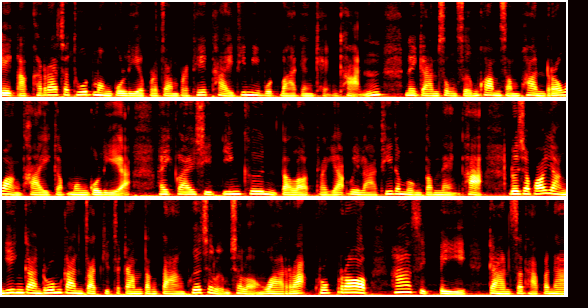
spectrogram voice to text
เอกอัครราชทูตมองโกเลียประจำประเทศไทยที่มีบทบาทอย่างแข็งขัน ในการส่งเสริมความสัมพันธ์ระหว่างไทยกับมองโกเลีย ให้ใกล้ชิดยิ่งขึ้นตลอดระยะเวลาที่ดำรงตำแหน่งค่ะ โดยเฉพาะอย่างยิ่งการร่วมกันจัดกิจกรรมต่าง ๆ เพื่อเฉลิมฉลองวาระครบรอบ 50 ปี การสถาปนา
